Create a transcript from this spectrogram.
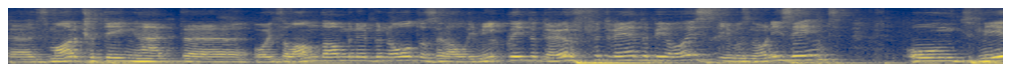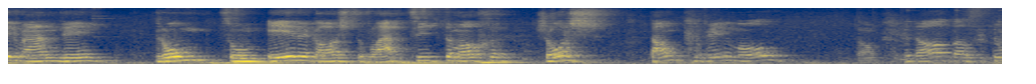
Äh, Das Marketing hat äh, unser Landamt übernommen, dass er alle Mitglieder dürfen werden bei uns, die, die es noch nicht sind. Und wir wollen ihn darum zum Ehrengast auf Lebzeiten machen. George, danke vielmals danke. für das, dass du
